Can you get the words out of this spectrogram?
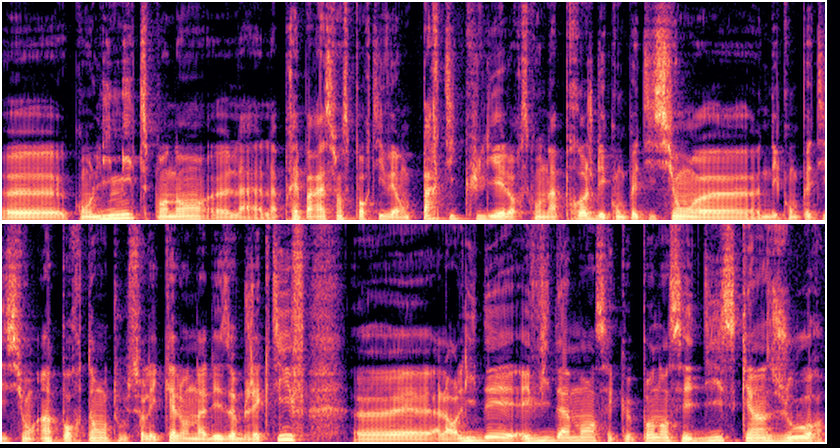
qu'on limite pendant la, préparation sportive et en particulier lorsqu'on approche des compétitions, des compétitions importantes ou sur lesquelles on a des objectifs. alors l'idée évidemment, c'est que pendant ces 10-15 jours,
